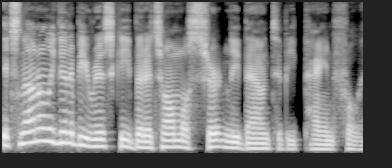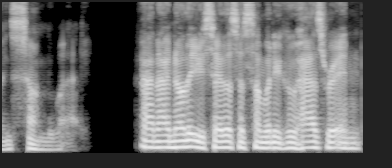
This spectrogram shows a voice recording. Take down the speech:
it's not only going to be risky, but it's almost certainly bound to be painful in some way. And I know that you say this as somebody who has written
